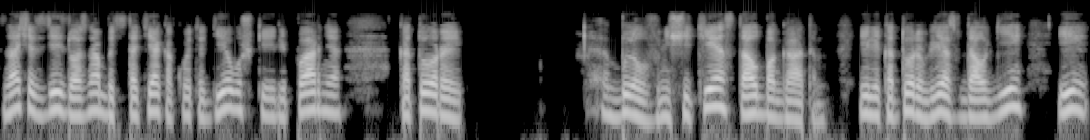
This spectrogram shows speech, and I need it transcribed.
значит здесь должна быть статья какой-то девушки или парня, который э, был в нищете, стал богатым, или который влез в долги и э,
